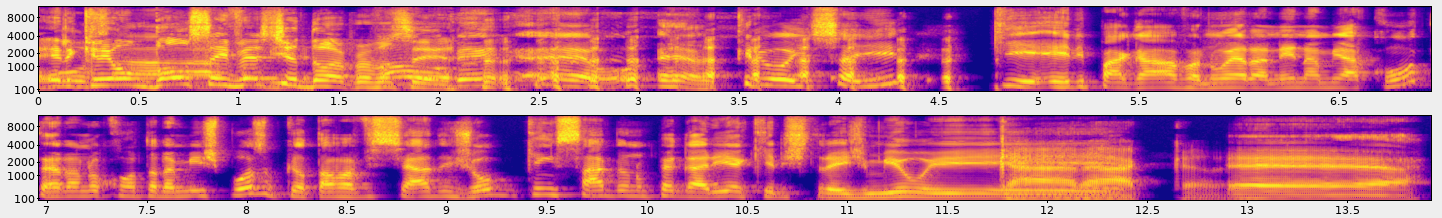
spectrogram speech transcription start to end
ele criou um Bolsa Investidor para você. bem, é, é, criou isso aí, que ele pagava, não era nem na minha conta, era na conta da minha esposa, porque eu estava viciado em jogo. Quem sabe eu não pegaria aqueles 3 mil e. Caraca. É.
